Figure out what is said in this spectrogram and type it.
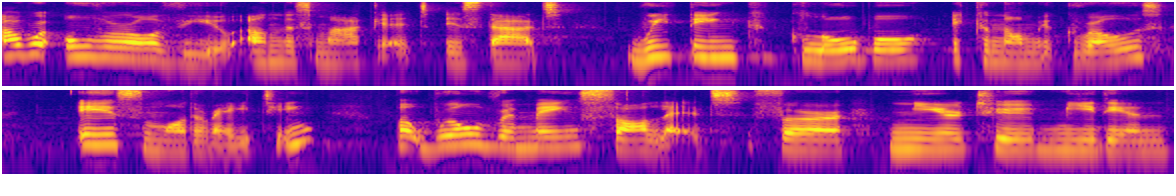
Our overall view on this market is that we think global economic growth is moderating, but will remain solid for near to medium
